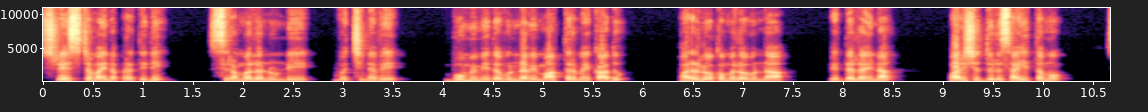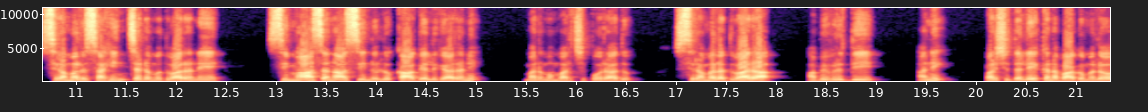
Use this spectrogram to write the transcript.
శ్రేష్టమైన ప్రతిదీ శ్రమల నుండి వచ్చినవే. భూమి మీద ఉన్నవి మాత్రమే కాదు పరలోకములో ఉన్న పెద్దలైన పరిశుద్ధులు సహితము శ్రమలు సహించడము ద్వారానే సింహాసనాసీనులు కాగలిగారని మనము మర్చిపోరాదు. శ్రమల ద్వారా అభివృద్ధి అని పరిశుద్ధ లేఖన భాగములో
